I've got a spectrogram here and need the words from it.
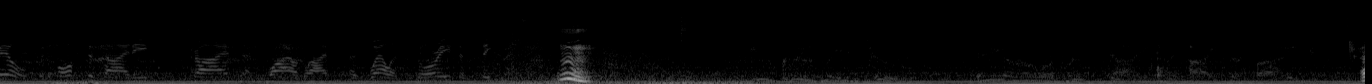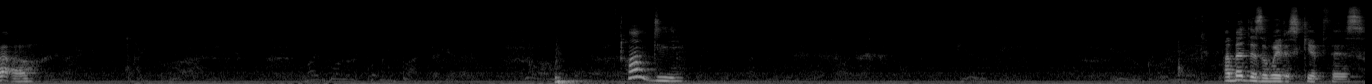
filled with orc society, tribes, and wildlife, as well as stories and secrets. Hmm. Any other orc would have died, but I survived. Uh oh. I thrived. My brothers put me back together. Humpty. I bet there's a way to skip this.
